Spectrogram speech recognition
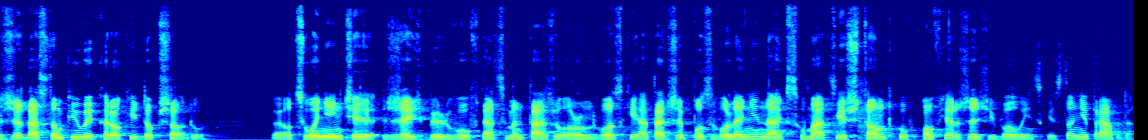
że nastąpiły kroki do przodu. Odsłonięcie rzeźby lwów na cmentarzu Orlądwowskiej, a także pozwolenie na ekshumację szczątków ofiar rzezi wołyńskiej. Jest to nieprawda,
